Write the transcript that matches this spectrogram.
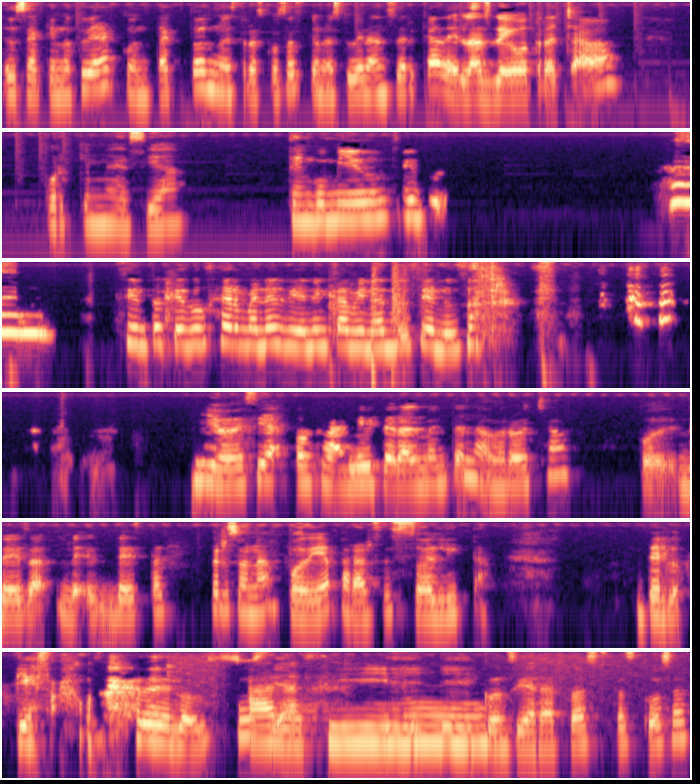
o sea, que no tuviera contacto nuestras cosas que no estuvieran cerca de las de otra chava, porque me decía, tengo miedo, siento que esos gérmenes vienen caminando hacia nosotros. y yo decía, o sea, literalmente la brocha de, esa, de, esta persona podía pararse solita de lo tiesa, o sea, de lo sucia. y, considerar todas estas cosas.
